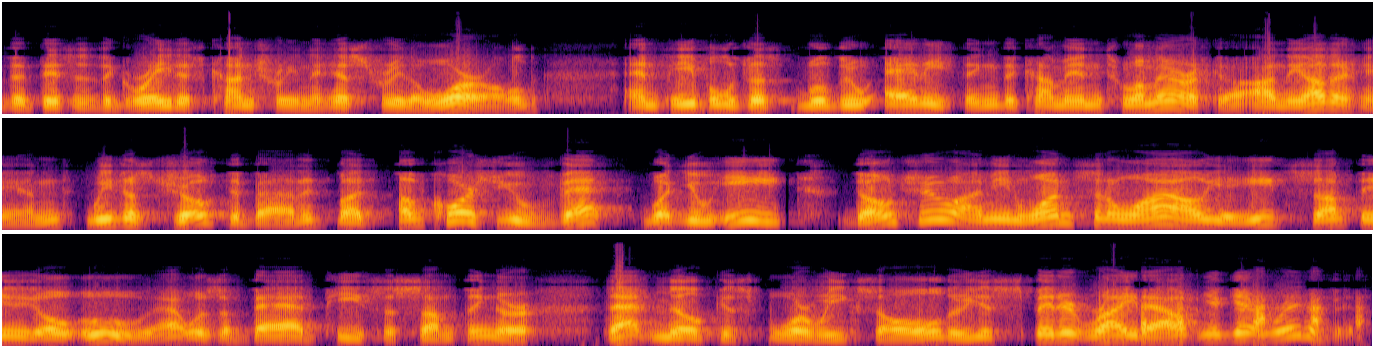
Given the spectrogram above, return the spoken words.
that this is the greatest country in the history of the world and people just will do anything to come into America. On the other hand, we just joked about it, but of course you vet what you eat, don't you? I mean, once in a while you eat something and you go, ooh, that was a bad piece of something, or that milk is four weeks old, or you spit it right out and you get rid of it.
